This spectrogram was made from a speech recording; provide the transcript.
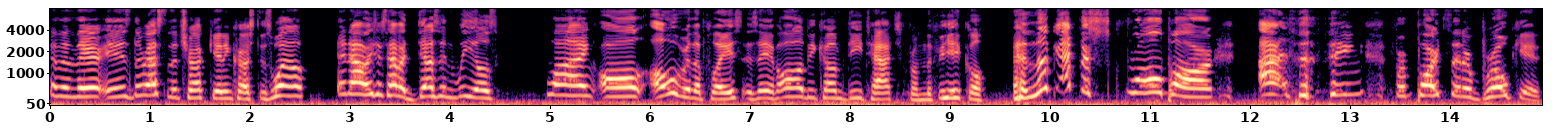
and then there is the rest of the truck getting crushed as well. And now we just have a dozen wheels flying all over the place as they have all become detached from the vehicle. And look at the scroll bar at the thing for parts that are broken.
